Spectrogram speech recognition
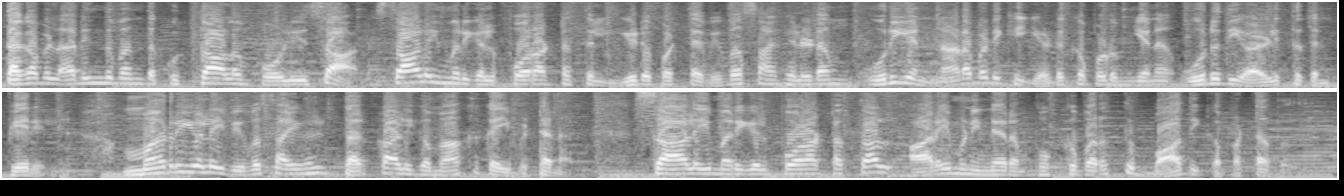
தகவல் அறிந்து வந்த குத்தாலம் போலீசார் சாலை மறியல் போராட்டத்தில் ஈடுபட்ட விவசாயிகளிடம் உரிய நடவடிக்கை எடுக்கப்படும் என உறுதி அளித்ததன் பேரில் மறியலை விவசாயிகள் தற்காலிகமாக கைவிட்டனர். சாலை மறியல் போராட்டத்தால் அரை மணி நேரம் போக்குவரத்து பாதிக்கப்பட்டது.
